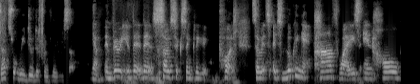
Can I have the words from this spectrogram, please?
That's what we do differently, Lisa. Yeah, and very that, that's so succinctly put. So it's it's looking at pathways and whole.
